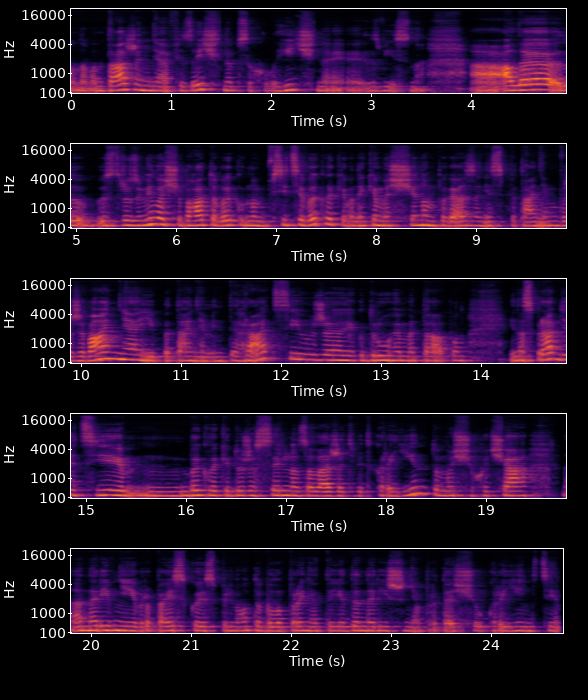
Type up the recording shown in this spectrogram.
ну, навантаження, фізичне, психологічне, звісно. Але е, зрозуміло, що багато вик... ну, всі ці виклики вони якимось чином пов'язані з питанням виживання і питанням інтеграції вже як другим етапом. І насправді ці виклики дуже сильно залежать від країн, тому що, хоча на рівні європейської спільноти було прийнято єдине рішення про те, що українці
